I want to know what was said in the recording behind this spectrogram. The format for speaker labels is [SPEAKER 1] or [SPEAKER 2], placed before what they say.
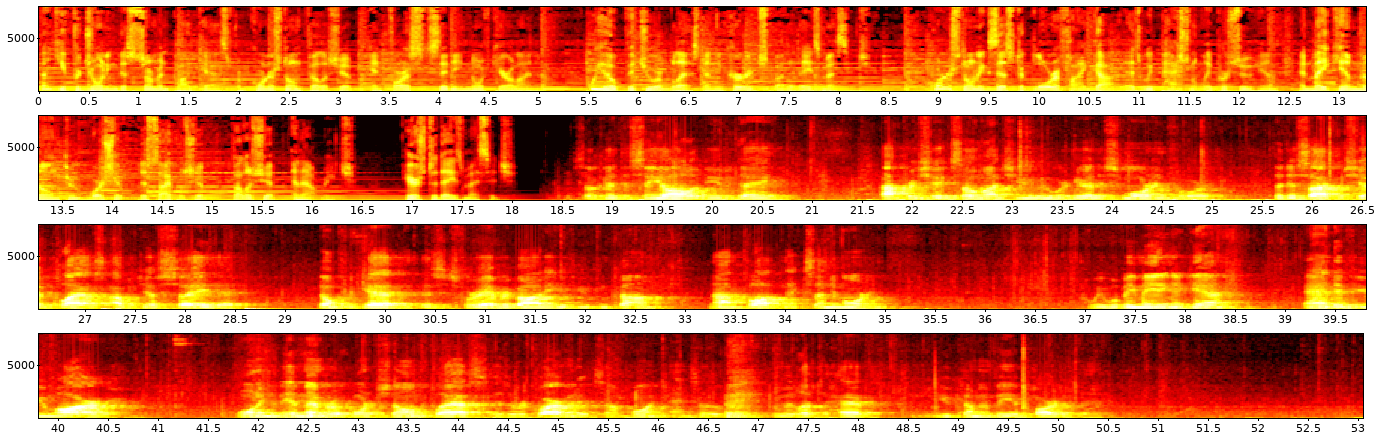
[SPEAKER 1] Thank you for joining this sermon podcast from Cornerstone Fellowship in Forest City, North Carolina. We hope that you are blessed and encouraged by today's message. Cornerstone exists to glorify God as we passionately pursue Him and make Him known through worship, discipleship, fellowship, and outreach. Here's today's message.
[SPEAKER 2] So good to see all of you today. I appreciate so much you who were here this morning for the discipleship class. I would just say that don't forget that this is for everybody if you can come. 9 o'clock next Sunday morning. We will be meeting again. And if you are wanting to be a member of Cornerstone, the class is a requirement at some point, and so we would love to have you come and be a part of that.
